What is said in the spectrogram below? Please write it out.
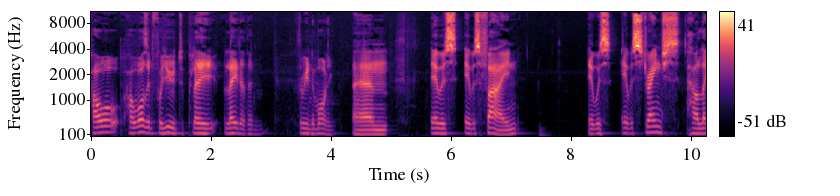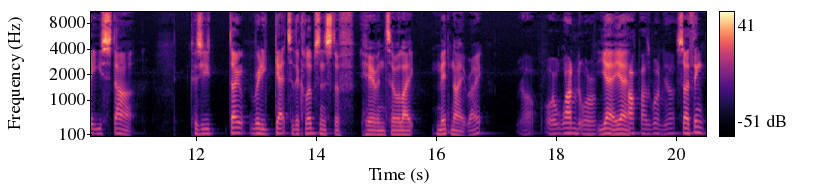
how how was it for you to play later than three in the morning? Um, it was it was fine. It was it was strange how late you start because you don't really get to the clubs and stuff here until like midnight, right? Uh, or one or Yeah, yeah. half past one? Yeah, So I think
